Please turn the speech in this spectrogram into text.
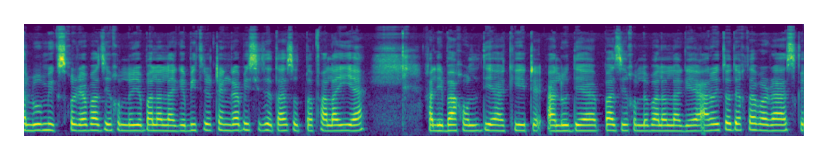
আলু মিক্স করিয়া বাজি করলে ভালো লাগে ভিতরে টেঙ্গা বেশি যে তা চুত্তা ফালাইয়া খালি বাকল দিয়া, কি আলু দিয়া বাজি করলে ভালো লাগে। আর ওই তো দেখতে পারা আজকে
